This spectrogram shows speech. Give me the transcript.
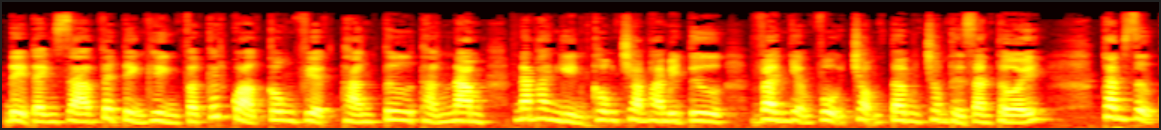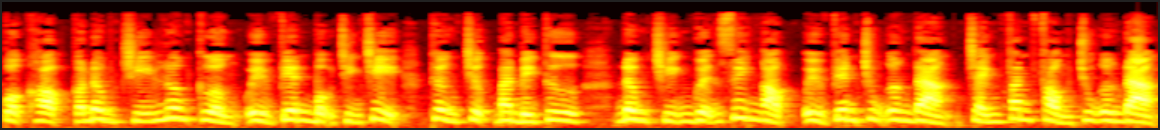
để đánh giá về tình hình và kết quả công việc tháng 4 tháng 5 năm 2024 và nhiệm vụ trọng tâm trong thời gian tới. Tham dự cuộc họp có đồng chí Lương Cường, Ủy viên Bộ Chính trị, Thường trực Ban Bí thư, đồng chí Nguyễn Duy Ngọc, Ủy viên Trung ương Đảng, Tránh Văn phòng Trung ương Đảng,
